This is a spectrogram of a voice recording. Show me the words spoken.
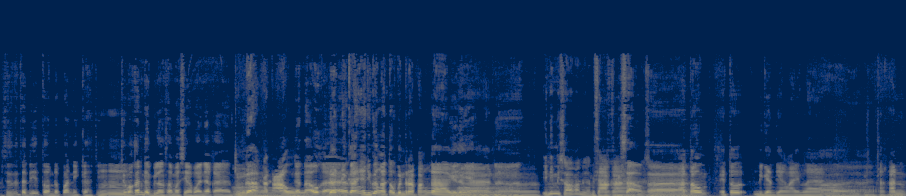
cerita tadi tahun depan nikah Ci. Mm. cuma kan nggak bilang sama siapanya kan enggak nggak tahu Nggak tahu kan. dan nikahnya juga nggak tahu bener apa enggak gitu Iya, kan bener. Eh, Ini misalkan kan. misalkan Misalkan. atau itu diganti yang lain lah Ah. misalkan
